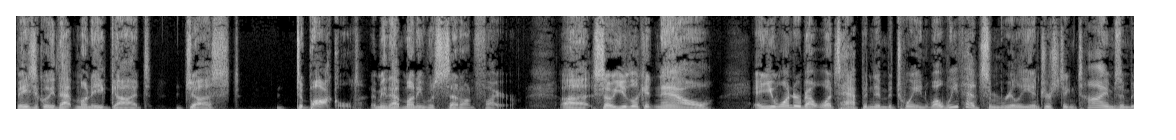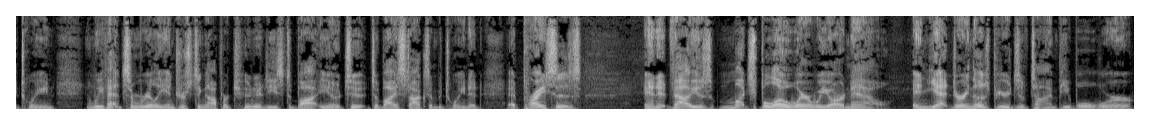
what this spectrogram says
basically that money got just debacled. I mean, that money was set on fire. Uh, so you look at now and you wonder about what's happened in between. Well, we've had some really interesting times in between, and we've had some really interesting opportunities to buy, you know, to, to buy stocks in between at, at prices and at values much below where we are now. And yet, during those periods of time, people were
